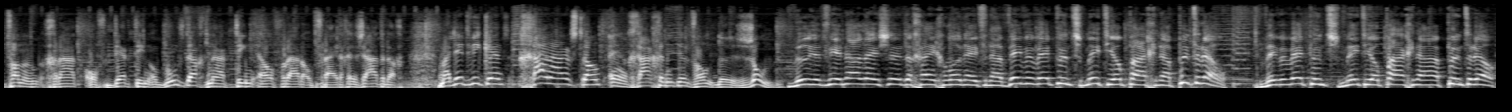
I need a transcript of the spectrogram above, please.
van een graad of 13 op woensdag naar 10, 11 graden op vrijdag en zaterdag. Maar dit weekend ga naar het strand en ga genieten van de zon. Wil je het weer nalezen? Dan ga je gewoon even naar www.meteopagina.nl www.meteopagina.nl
